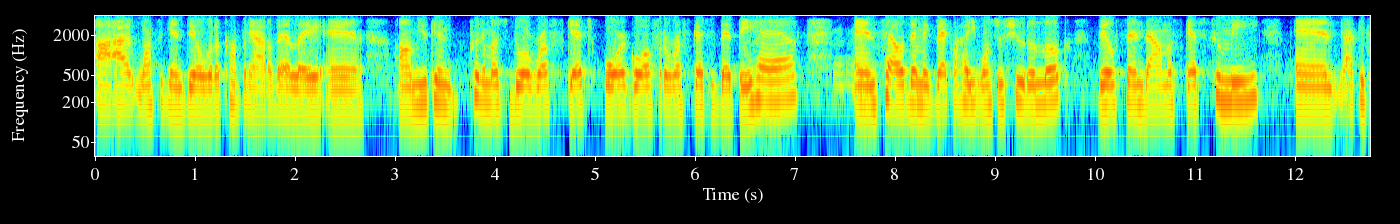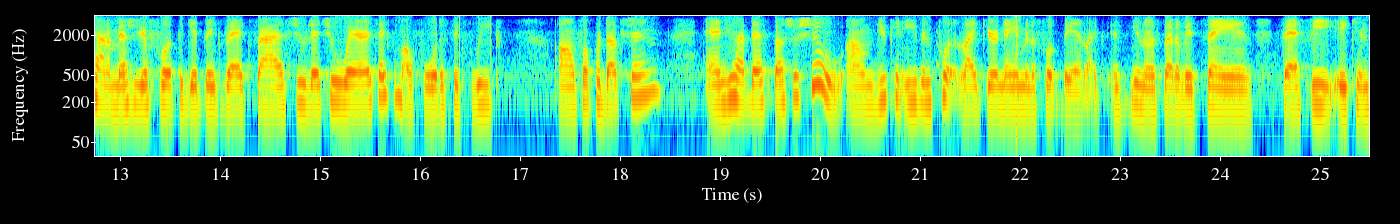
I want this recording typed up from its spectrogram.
uh, I once again deal with a company out of LA, and um you can pretty much do a rough sketch or go off of the rough sketches that they have, and tell them exactly how you want your shoe to look. They'll send down a sketch to me, and I can kind of measure your foot to get the exact size shoe that you wear. It takes about four to six weeks um, for production, and you have that special shoe. Um, you can even put like your name in the footbed, like you know, instead of it saying Fat Feet, it can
